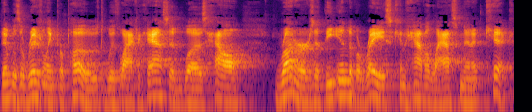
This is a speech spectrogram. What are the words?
that was originally proposed with lactic acid was how runners at the end of a race can have a last minute kick.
